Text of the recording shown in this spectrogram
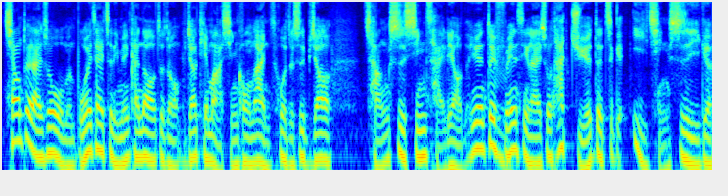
相对来说，我们不会在这里面看到这种比较天马行空的案子，或者是比较尝试新材料的。因为对 Francine 来说，他觉得这个疫情是一个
